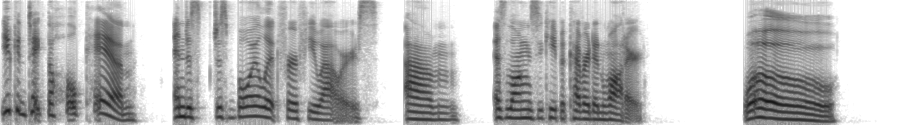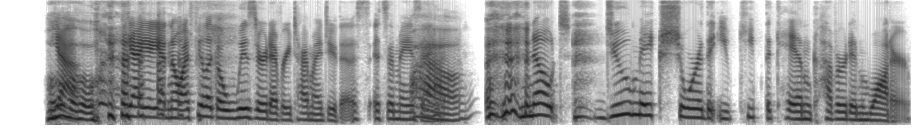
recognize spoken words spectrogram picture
you can take the whole can and just just boil it for a few hours, um, as long as you keep it covered in water. Whoa. Yeah. Whoa. Yeah, yeah, yeah. No, I feel like a wizard every time I do this. It's amazing. Wow. Note: Do make sure that you keep the can covered in water,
